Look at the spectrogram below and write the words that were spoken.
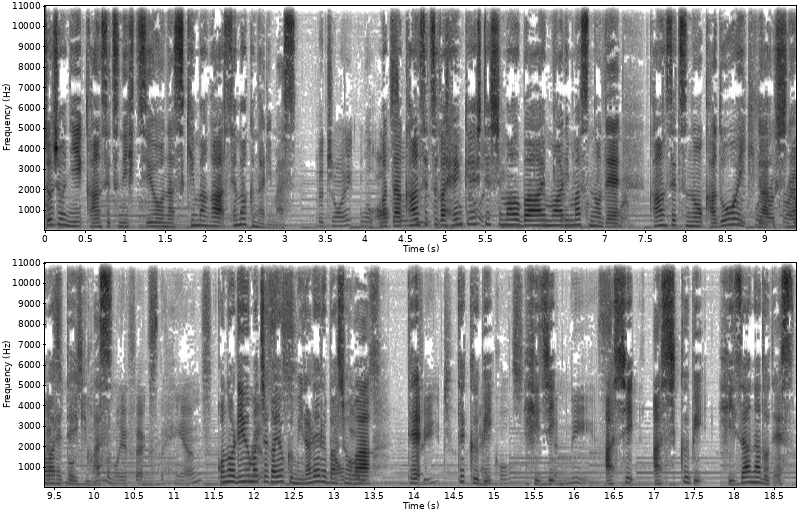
徐々に関節に必要な隙間が狭くなりますまた関節が変形してしまう場合もありますので関節の可動域が失われていきます。このリウマチがよく見られる場所は手手首肘足足首膝などです。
